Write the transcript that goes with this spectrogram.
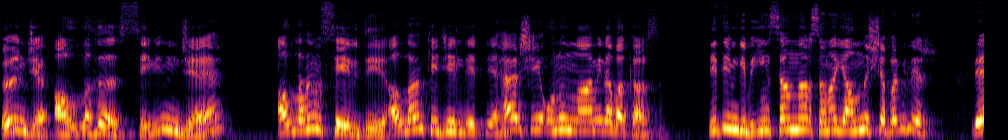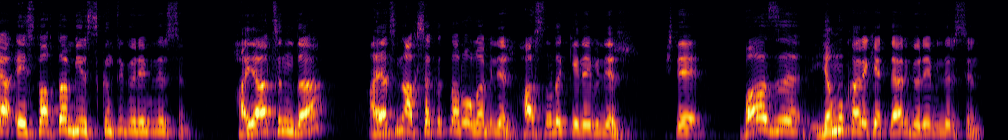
Önce Allah'ı sevince Allah'ın sevdiği, Allah'ın tecelli ettiği her şeye onun namıyla bakarsın. Dediğim gibi insanlar sana yanlış yapabilir veya esbaptan bir sıkıntı görebilirsin. Hayatında hayatında aksaklıklar olabilir, hastalık gelebilir. İşte bazı yamuk hareketler görebilirsin.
